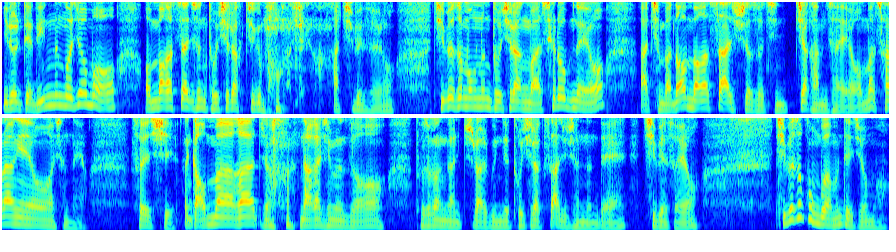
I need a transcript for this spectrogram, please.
이럴 때도 있는 거죠. 뭐 엄마가 싸주신 도시락 지금 먹으세요. 아 집에서요. 집에서 먹는 도시락 맛 새롭네요. 아침마다 엄마가 싸주셔서 진짜 감사해요. 엄마 사랑해요 하셨네요. 서혜 씨. 그러니까 엄마가 저 나가시면서 도서관 갈줄 알고 이제 도시락 싸주셨는데 집에서요. 집에서 공부하면 되죠, 뭐.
